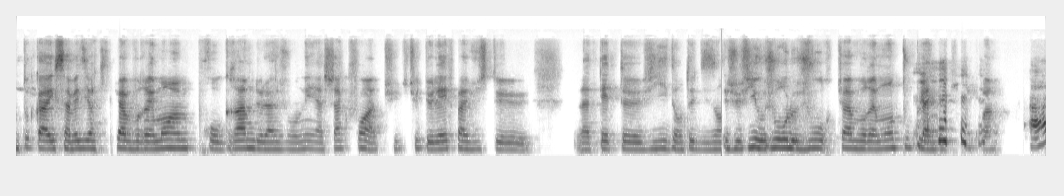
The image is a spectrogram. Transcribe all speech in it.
En tout cas, ça veut dire qu'il y a vraiment un programme de la journée à chaque fois. Tu ne te lèves pas juste euh, la tête euh, vide en te disant je vis au jour le jour. Tu as vraiment tout planifié. ah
